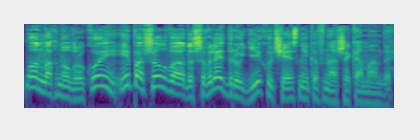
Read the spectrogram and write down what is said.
Он махнул рукой и пошел воодушевлять других участников нашей команды.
